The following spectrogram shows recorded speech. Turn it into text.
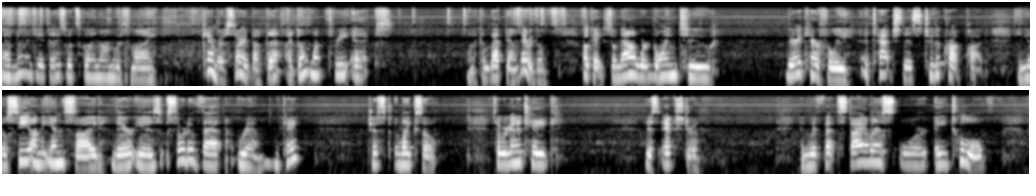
I have no idea, guys, what's going on with my camera. Sorry about that. I don't want 3X. I want to come back down. There we go. Okay, so now we're going to very carefully attach this to the crock pot. And you'll see on the inside there is sort of that rim, okay? Just like so. So we're going to take this extra. And with that stylus or a tool,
